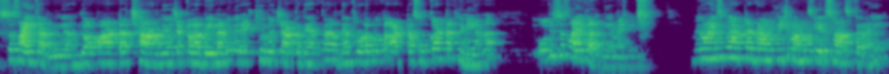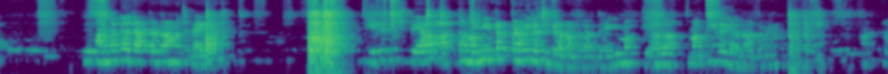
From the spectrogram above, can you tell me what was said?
ਸਫ਼ਾਈ ਕਰਨੀ ਆ। ਜੋ ਆਪਾਂ ਆਟਾ ਛਾਣਦੇ ਹਾਂ ਚੱਕਲਾ ਬੇਲਾ ਵੀ ਮੇਰੇ ਇੱਥੇ ਹੁੰਦਾ ਚੱਕਦੇ ਆ, ਧਰਦੇ ਆ ਥੋੜਾ ਬਹੁਤ ਆਟਾ ਸੁੱਕਾ ਆਟਾ ਖਿਣਿਆ ਨਾ ਉਹਦੀ ਸਫ਼ਾਈ ਕਰਦੀ ਆ ਮੈਂ ਇਹ। ਮੈਨੂੰ ਆਈ ਸੀ ਮੈਂ ਆਟਾ ਡਰਮ ਵਿੱਚ ਪਾਵਾਂ, ਫੇਰ ਸਾਫ਼ ਕਰਾਂ ਇਹ। ਤੇ ਫਾਈਨਲ ਅੱਜ ਆਟਾ ਡਰਮ ਚ ਪੈ ਗਿਆ। ਇਹਦੇ ਵਿੱਚ ਪਿਆ ਆਟਾ, ਮੰਮੀ ਢੱਕਣ ਵੀ ਅੱਛੀ ਤਰ੍ਹਾਂ ਬੰਦ ਕਰਦੇ ਹੈਗੇ। ਮੱਕੀ ਉਹਦਾ ਮੱਕੀ ਦਾ ਯਾਦ ਲੱਗਦਾ ਮੈਨੂੰ। ਆਟਾ।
